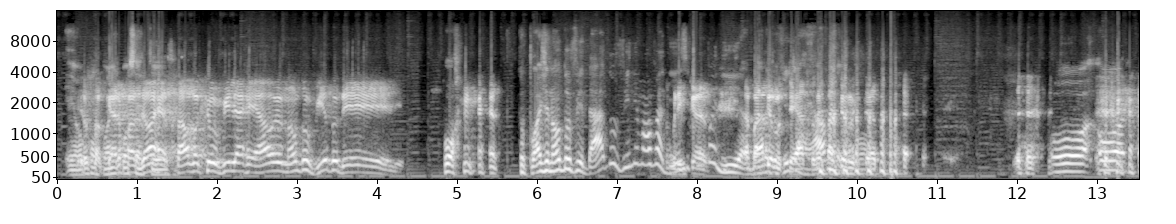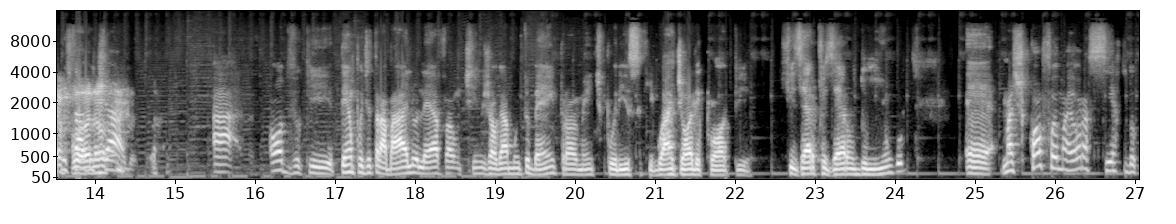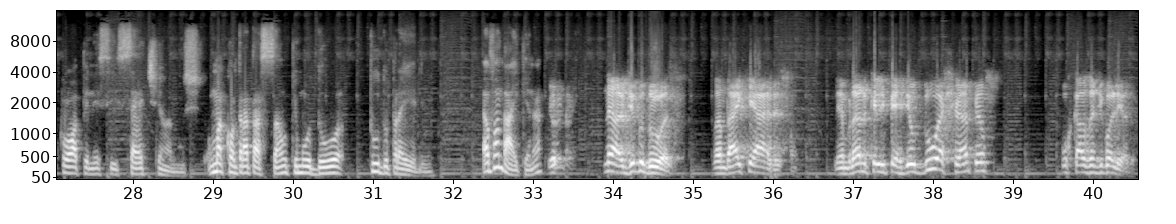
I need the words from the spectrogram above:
Eu, eu só quero fazer certeza. uma ressalva que o Villarreal eu não duvido dele. Pô, tu pode não duvidar do Vini Malvadez e companhia. Tá batendo certo, tá batendo certo. Ô, ô Gustavo Thiago, a, óbvio que tempo de trabalho leva um time a jogar muito bem, provavelmente por isso que Guardiola e Klopp fizeram o que fizeram domingo. É, mas qual foi o maior acerto do Klopp nesses sete anos? Uma contratação que mudou tudo para ele. É o Van Dijk, né? Eu, não, eu digo duas. Van Dijk e Alisson. Lembrando que ele perdeu duas Champions por causa de goleiro.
